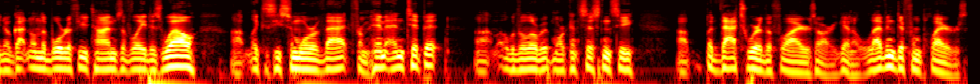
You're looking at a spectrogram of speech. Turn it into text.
you know, gotten on the board a few times of late as well. Uh, like to see some more of that from him and Tippett uh, with a little bit more consistency. Uh, but that's where the Flyers are. Again, 11 different players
